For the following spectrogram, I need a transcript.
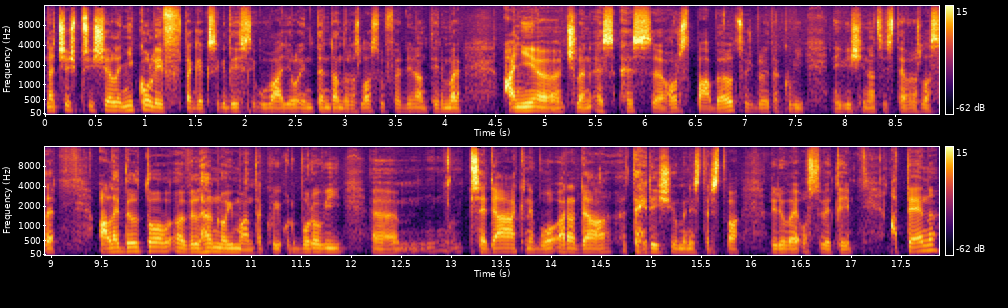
Na Češ přišel nikoliv, tak jak se kdysi uvádělo intendant rozhlasu Ferdinand Tirmer, ani eh, člen SS Horst Pabel, což byli takový nejvyšší nacisté v rozhlase, ale byl to eh, Wilhelm Neumann, takový odborový eh, předák nebo rada tehdejšího ministerstva lidové osvěty. A ten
